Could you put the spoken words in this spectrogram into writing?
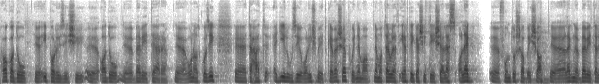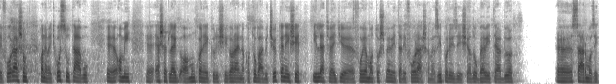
hakadó iparőzési adó bevételre vonatkozik. Tehát egy illúzióval ismét kevesebb, hogy nem a, nem a terület értékesítése lesz a leg fontosabb és a legnagyobb bevételi forrásunk, hanem egy hosszú távú, ami esetleg a munkanélküliség aránynak a további csökkenését, illetve egy folyamatos bevételi forrás, ami az iparőzési adó bevételből származik.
